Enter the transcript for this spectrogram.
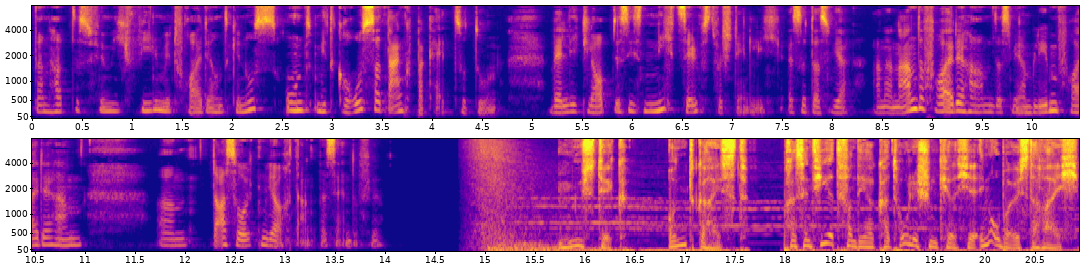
dann hat das für mich viel mit Freude und Genuss und mit großer Dankbarkeit zu tun. Weil ich glaube, das ist nicht selbstverständlich. Also, dass wir aneinander Freude haben, dass wir am Leben Freude haben, ähm, da sollten wir auch dankbar sein dafür. Mystik und Geist. Präsentiert von der Katholischen Kirche in Oberösterreich.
